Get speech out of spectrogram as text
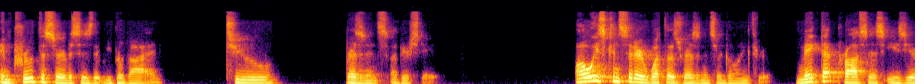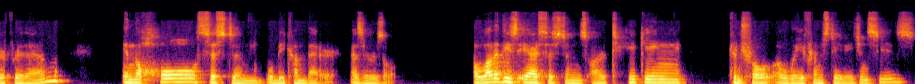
improve the services that you provide to residents of your state. Always consider what those residents are going through. Make that process easier for them, and the whole system will become better as a result. A lot of these AI systems are taking control away from state agencies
